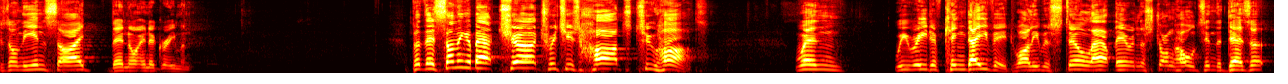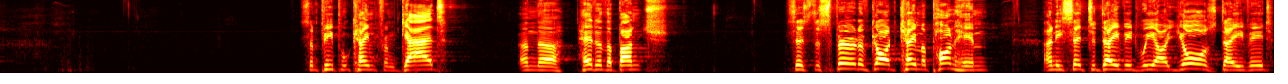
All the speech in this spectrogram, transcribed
because on the inside, they're not in agreement. But there's something about church which is heart to heart. When we read of King David while he was still out there in the strongholds in the desert, Some people came from Gad, and the head of the bunch says, The Spirit of God came upon him, and he said to David, We are yours, David.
